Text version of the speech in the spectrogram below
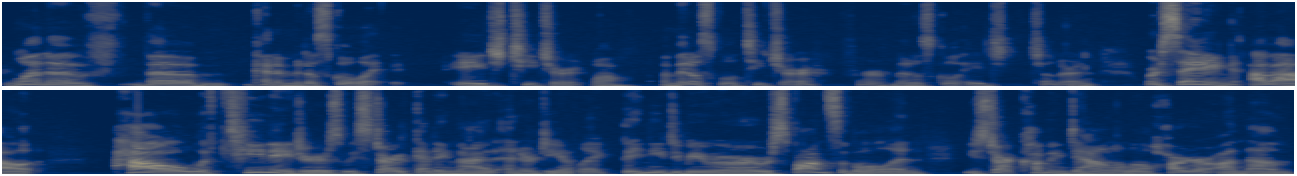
one of the kind of middle school age teacher well a middle school teacher for middle school age children were saying about how with teenagers we start getting that energy of like they need to be more responsible and you start coming down a little harder on them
